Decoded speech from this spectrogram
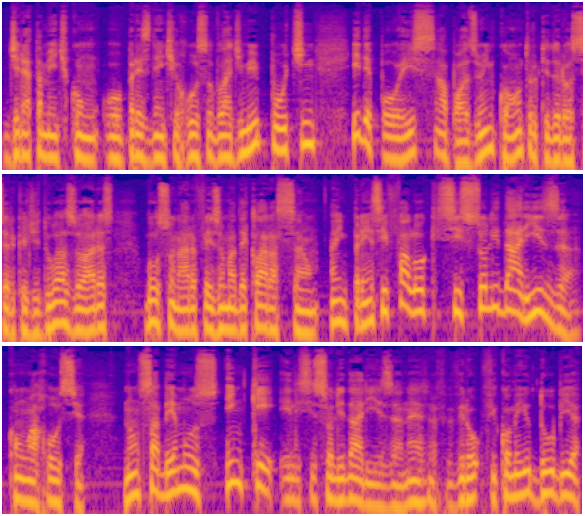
diretamente com o presidente russo Vladimir Putin, e depois, após o encontro, que durou cerca de duas horas, Bolsonaro fez uma declaração à imprensa e falou que se solidariza com a Rússia não sabemos em que ele se solidariza, né? Virou, ficou meio dúbia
